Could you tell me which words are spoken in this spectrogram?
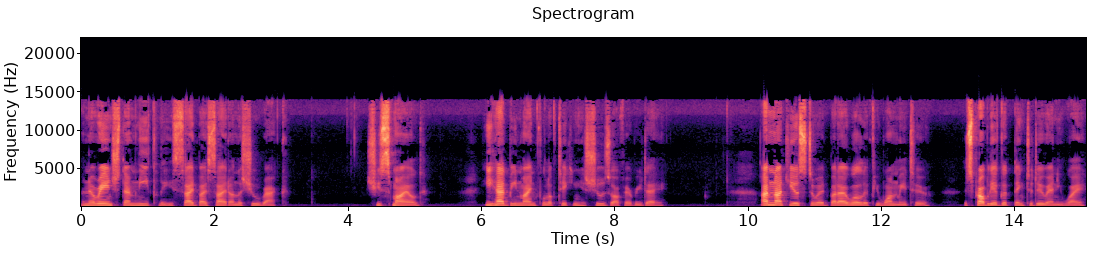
and arranged them neatly side by side on the shoe rack. She smiled. He had been mindful of taking his shoes off every day. I'm not used to it, but I will if you want me to. It's probably a good thing to do anyway,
